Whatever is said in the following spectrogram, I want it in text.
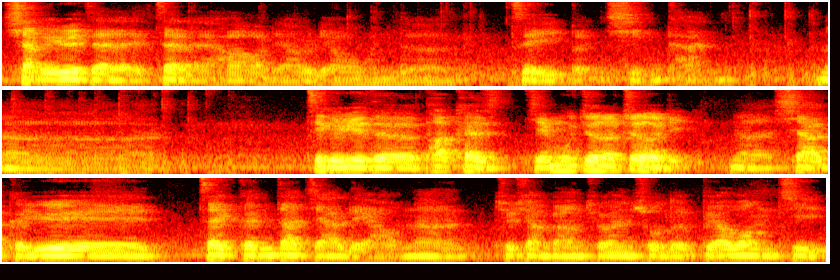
下个月再来再来好好聊一聊我们的这一本新刊。那这个月的 podcast 节目就到这里。那下个月再跟大家聊。那就像刚刚 Joanne 说的，不要忘记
